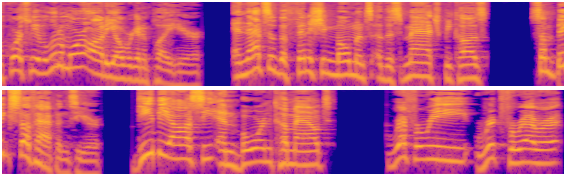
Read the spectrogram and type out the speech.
Of course, we have a little more audio we're going to play here, and that's of the finishing moments of this match because some big stuff happens here. DiBiase and Borne come out. Referee Rick Ferreira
